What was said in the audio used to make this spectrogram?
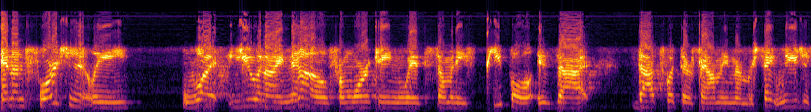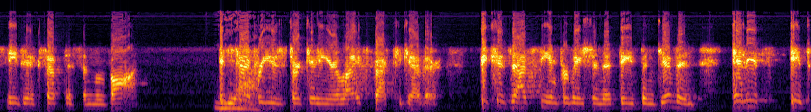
and unfortunately, what you and I know from working with so many people is that that's what their family members say. Well, you just need to accept this and move on. It's Yeah. time for you to start getting your life back together because that's the information that they've been given, and it's it's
